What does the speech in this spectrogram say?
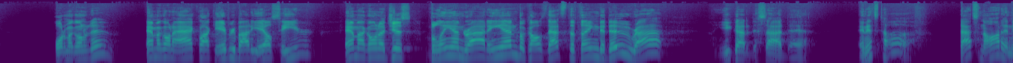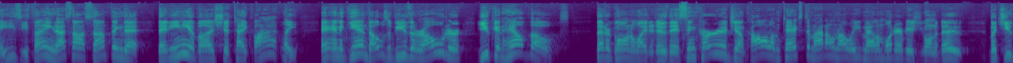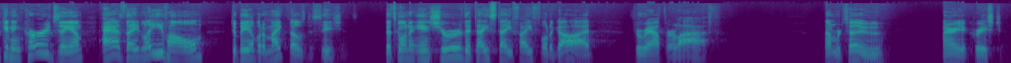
What am I going to do? Am I going to act like everybody else here? Am I going to just blend right in because that's the thing to do, right? You got to decide that. And it's tough. That's not an easy thing. That's not something that, that any of us should take lightly. And, again, those of you that are older, you can help those that are going away to do this. Encourage them, call them, text them, I don't know, email them, whatever it is you want to do. But you can encourage them as they leave home to be able to make those decisions. That's going to ensure that they stay faithful to God throughout their life. Number two, marry a Christian.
